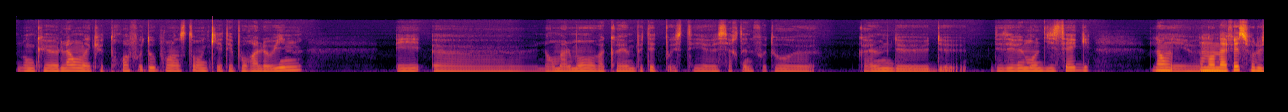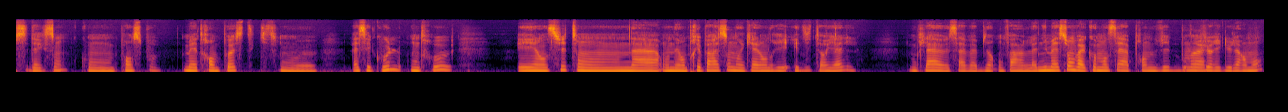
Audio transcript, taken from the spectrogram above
Donc là, on n'a que trois photos pour l'instant qui étaient pour Halloween. Et euh, normalement, on va quand même peut-être poster euh, certaines photos euh, quand même de, des événements d'ISEG. Là, on, en a fait sur le site d'action qu'on pense pour mettre en poste qui sont assez cool, on trouve. Et ensuite, on, a, on est en préparation d'un calendrier éditorial. Donc là, ça va bien. Enfin, l'animation va commencer à prendre vie beaucoup plus régulièrement.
